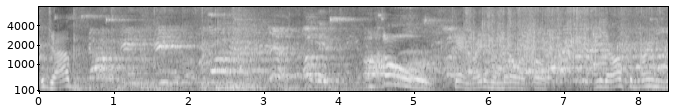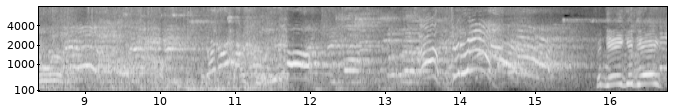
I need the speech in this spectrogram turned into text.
Good job. Oh! Again, right in the middle of both. Neither off the rim nor. Oh, backboard. Good day, good day.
